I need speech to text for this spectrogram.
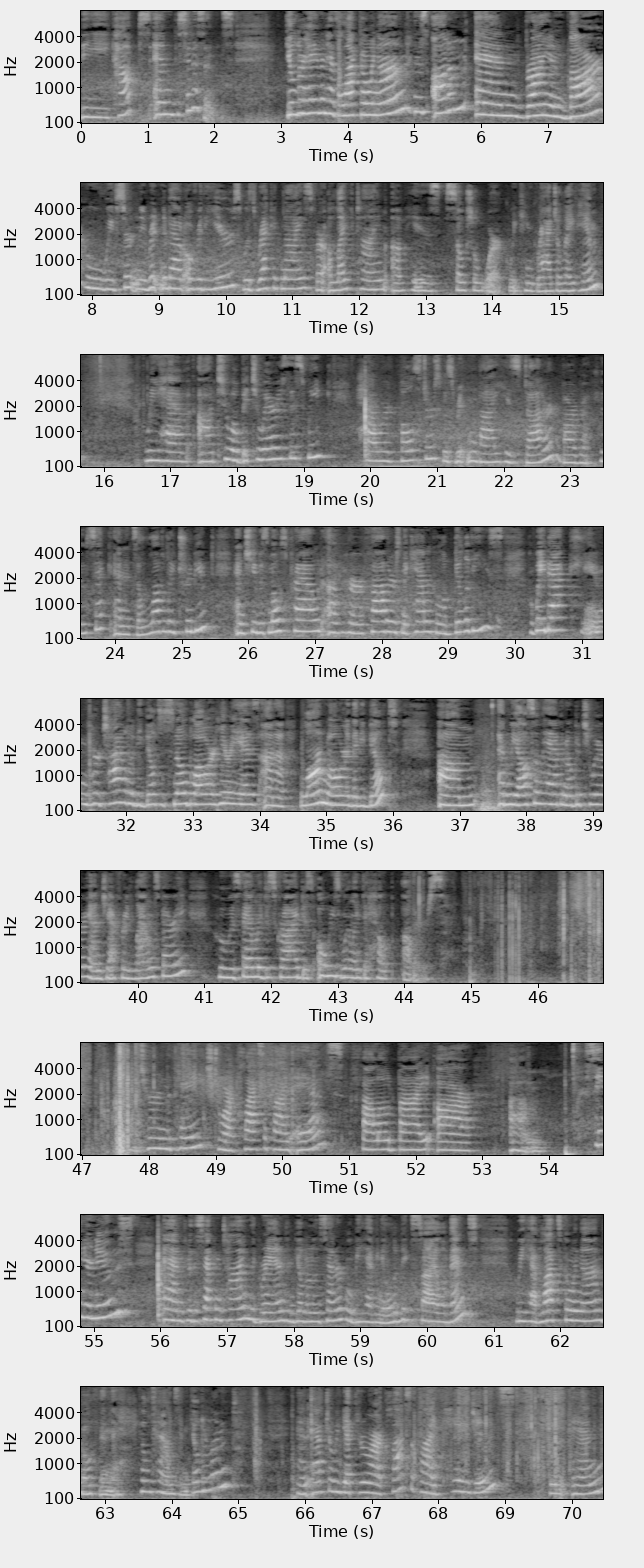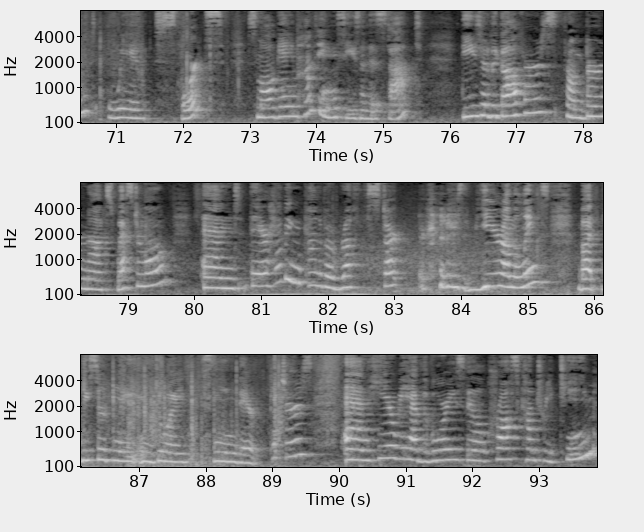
the cops and the citizens. Guilderhaven has a lot going on this autumn, and Brian Barr, who we've certainly written about over the years, was recognized for a lifetime of his social work. We congratulate him. We have uh, two obituaries this week. Howard Bolsters was written by his daughter, Barbara Husick, and it's a lovely tribute. And she was most proud of her father's mechanical abilities. Way back in her childhood, he built a snowblower. Here he is on a lawnmower that he built. Um, and we also have an obituary on Jeffrey Lounsbury, who his family described as always willing to help others. Turn the page to our classified ads, followed by our um, senior news. And for the second time, the Grand and Guilderland Center will be having an Olympic style event. We have lots going on both in the hill towns and Guilderland. And after we get through our classified pages, we end with sports. Small game hunting season has stopped. These are the golfers from Berne Knox Westerlo, and they're having kind of a rough start year on the links, but we certainly enjoyed seeing their pictures. And here we have the Voorheesville cross country team,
